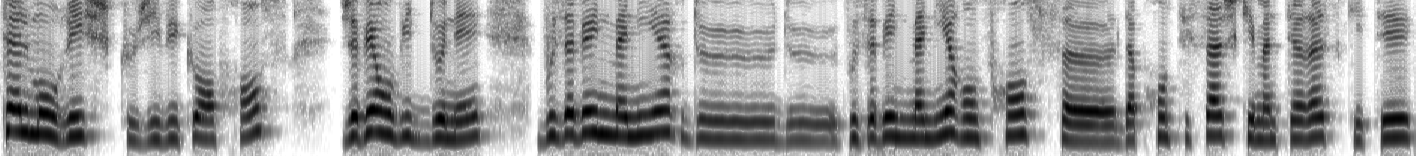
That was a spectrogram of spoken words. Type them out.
tellement riche que j'ai vécue en France. J'avais envie de donner. Vous avez une manière de, vous avez une manière en France d'apprentissage qui m'intéresse, qui était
